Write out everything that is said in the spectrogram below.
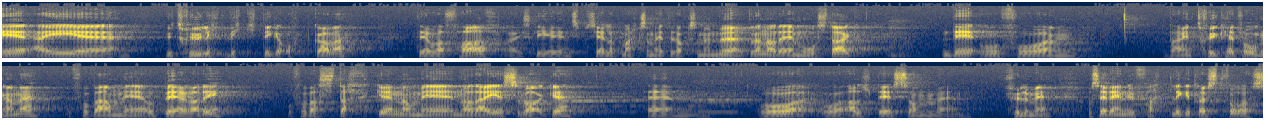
er ei eh, utrolig viktig oppgave, det å være far. og Jeg skal gi en spesiell oppmerksomhet til dere som er mødre når det er morsdag. Det å få um, være en trygghet for ungene, å få være med og bære dem, å få være sterke når, vi, når de er svake, um, og, og, alt det som um, følger med. Og så er det en ufattelig trøst for oss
